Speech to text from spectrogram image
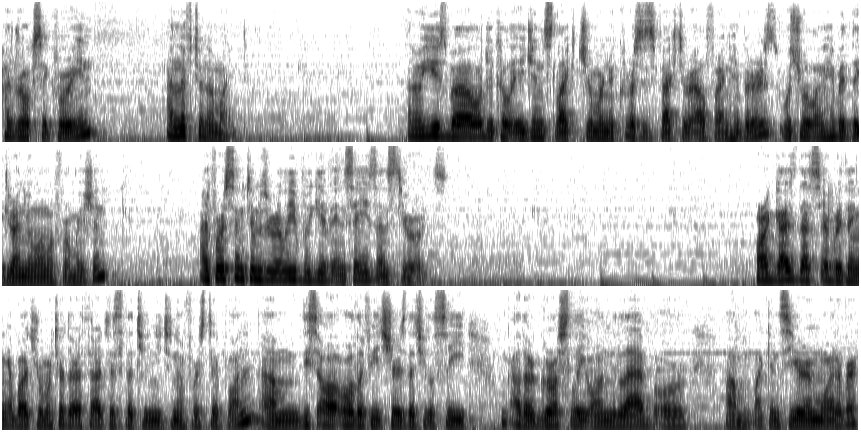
hydroxychloroquine, and leflunomide. And we use biological agents like tumor necrosis factor alpha inhibitors, which will inhibit the granuloma formation. And for symptoms relief, we give NSAIDs and steroids. Alright guys, that's everything about rheumatoid arthritis that you need to know for step one. Um, these are all the features that you'll see either grossly on the lab or um, like in serum whatever.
